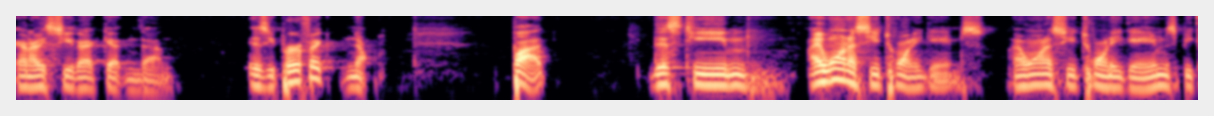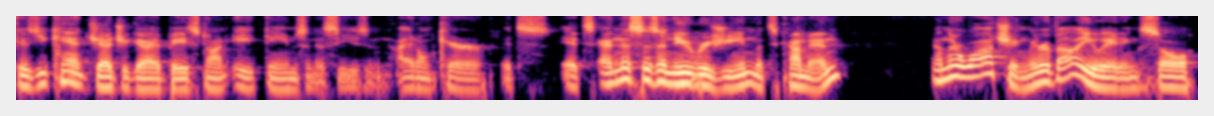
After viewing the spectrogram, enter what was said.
and I see that getting done. Is he perfect? No, but this team, I want to see 20 games. I want to see 20 games because you can't judge a guy based on eight games in a season. I don't care. It's it's and this is a new regime that's come in and they're watching, they're evaluating. So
